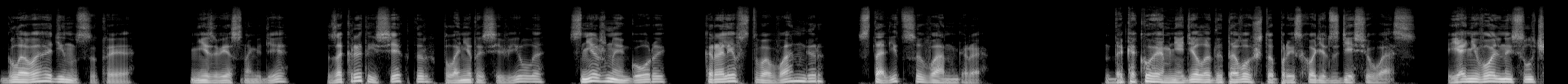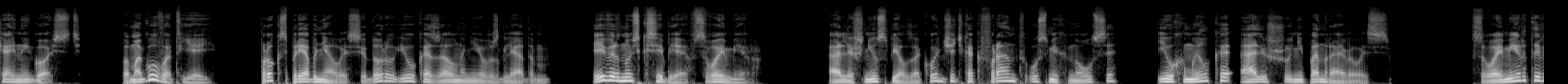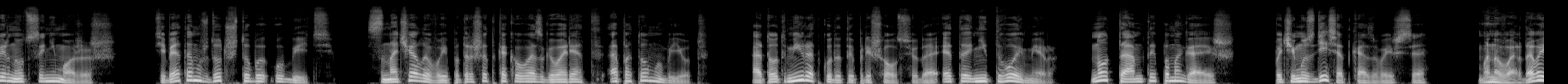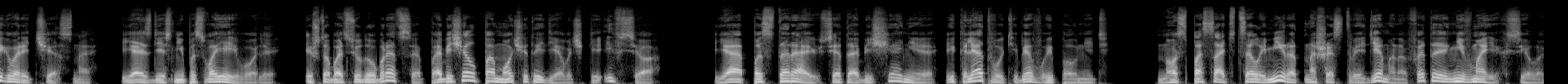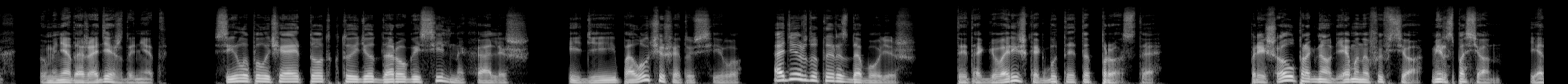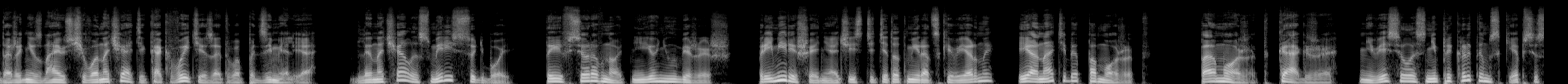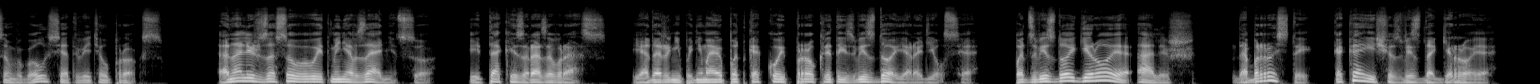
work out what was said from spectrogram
Глава 11. Неизвестно где. Закрытый сектор, планета Севилла, снежные горы, королевство Вангар, столица Вангара. «Да какое мне дело до того, что происходит здесь у вас? Я невольный случайный гость. Помогу вот ей?» Прокс приобнял Исидору и указал на нее взглядом. «И вернусь к себе, в свой мир». Алиш не успел закончить, как Франт усмехнулся, и ухмылка Алишу не понравилась. В свой мир ты вернуться не можешь. Тебя там ждут, чтобы убить. Сначала выпотрошат, как у вас говорят, а потом убьют. А тот мир, откуда ты пришел сюда, это не твой мир. Но там ты помогаешь. Почему здесь отказываешься? Манувар, давай говорить честно. Я здесь не по своей воле. И чтобы отсюда убраться, пообещал помочь этой девочке, и все. Я постараюсь это обещание и клятву тебе выполнить. Но спасать целый мир от нашествия демонов — это не в моих силах. У меня даже одежды нет. Силу получает тот, кто идет дорогой сильных, Алиш. Иди и получишь эту силу. Одежду ты раздобудешь. Ты так говоришь, как будто это просто. Пришел, прогнал демонов, и все, мир спасен. Я даже не знаю, с чего начать и как выйти из этого подземелья. Для начала смирись с судьбой. Ты все равно от нее не убежишь. Прими решение очистить этот мир от скверны и она тебе поможет». «Поможет, как же!» — невесело с неприкрытым скепсисом в голосе ответил Прокс. «Она лишь засовывает меня в задницу. И так из раза в раз. Я даже не понимаю, под какой проклятой звездой я родился. Под звездой героя, Алиш. Да брось ты, какая еще звезда героя?»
